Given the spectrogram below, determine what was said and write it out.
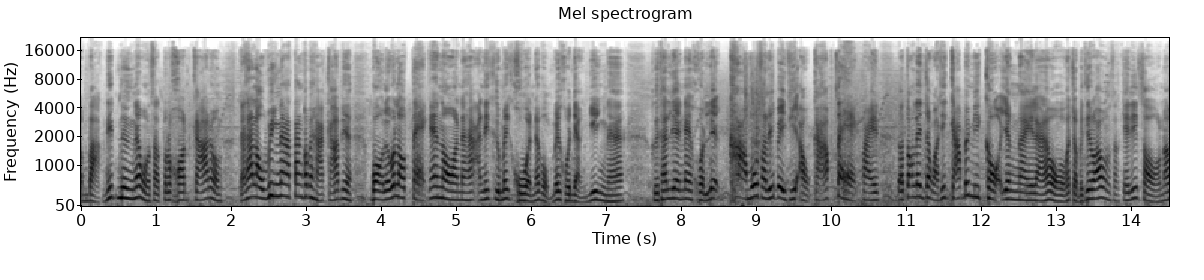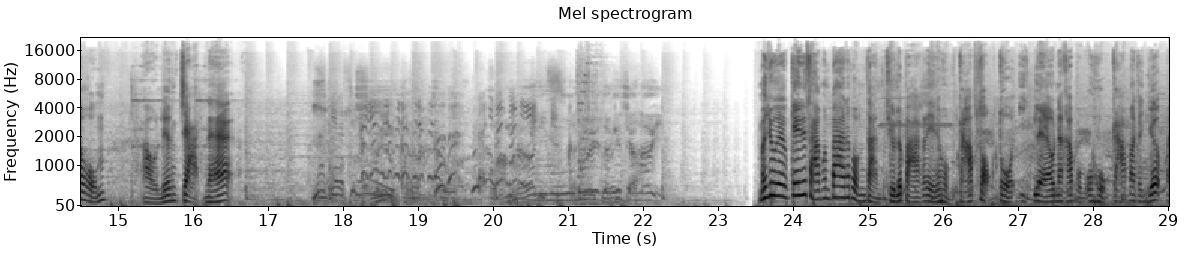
ลำบากนิดนึงนะผมสำหรับตัวละครกร์ดนะผมแต่ถ้าเราวิ่งหน้าตั้งเข้าไปหากร์ดเนี่ยบอกเลยว่าเราแตกแน่นอนนะฮะอันนี้คือไม่ควรนะผมไม่ควรอย่างยิ่งนะฮะคือถ้าเลี่ยงได้ควรเลี่ยงฆ่ามูสลิปไปอีกทีเอากราฟแตกไป เราต้องเล่นจังหวะที่กราฟไม่มีเกาะยังไงล่ะนะผมก็จบไปที่ร้อยผมสังเกตที่สองนะผม เอาเรื่องจัดนะฮะ มาอยู่กับเกมที่3กันบ้างนะผมด่านคิวเลอร์ปาร์กเลยนะผมกราฟ2ตัวอีกแล้วนะครับผมโอ้โหกราฟมันจะเยอะไป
